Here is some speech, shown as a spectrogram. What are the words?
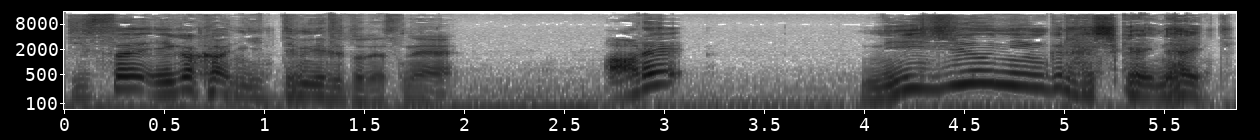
実際映画館に行ってみるとですね、あれ？?20 人ぐらいしかいないって、っ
